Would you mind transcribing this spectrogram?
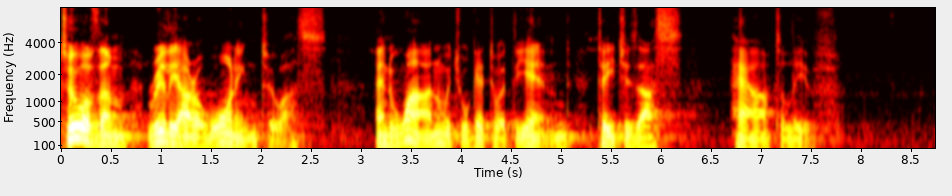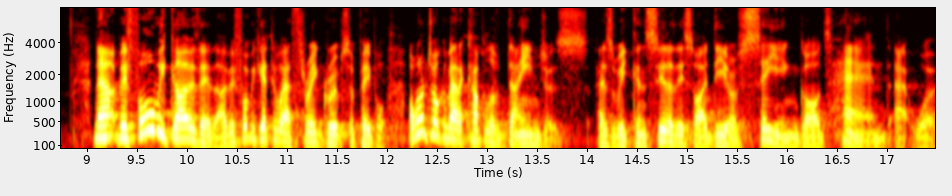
Two of them really are a warning to us and one, which we'll get to at the end, teaches us how to live. Now, before we go there, though, before we get to our three groups of people, I want to talk about a couple of dangers as we consider this idea of seeing God's hand at work.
